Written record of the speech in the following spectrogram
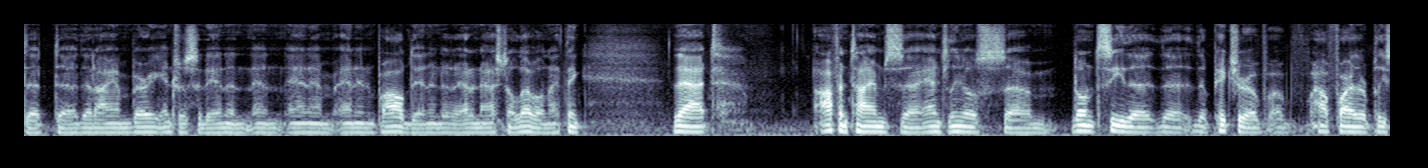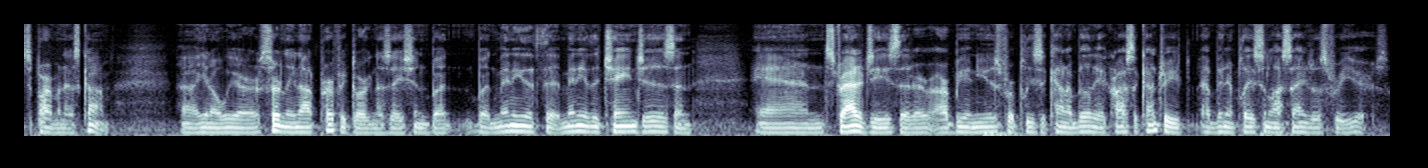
that uh, that I am very interested in and and and am and involved in and at a national level. And I think that oftentimes uh, Angelenos um, don't see the, the, the picture of, of how far their police department has come. Uh, you know, we are certainly not perfect organization, but but many of the many of the changes and and strategies that are, are being used for police accountability across the country have been in place in Los Angeles for years.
